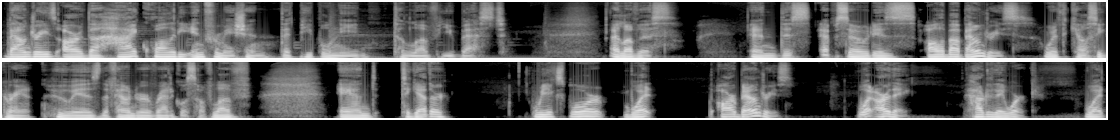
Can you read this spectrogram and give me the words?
Boundaries are the high quality information that people need to love you best. I love this. And this episode is all about boundaries with Kelsey Grant, who is the founder of Radical Self Love. And together, we explore what are boundaries? What are they? How do they work? What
